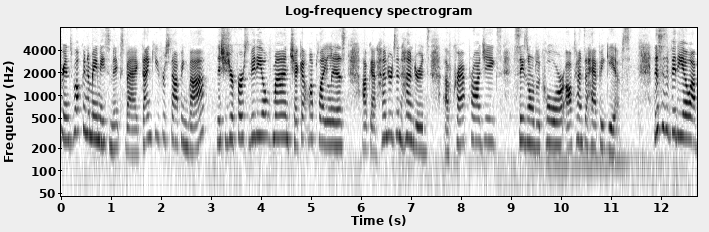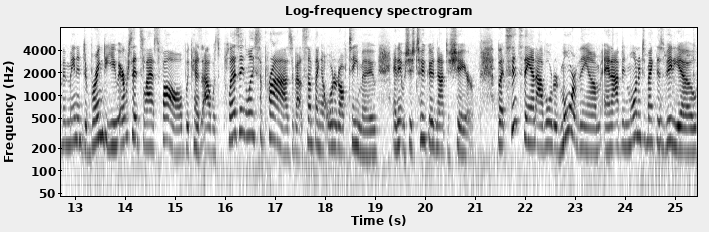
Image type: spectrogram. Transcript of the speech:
friends, welcome to Mimi's Mixed Bag. Thank you for stopping by. This is your first video of mine. Check out my playlist. I've got hundreds and hundreds of craft projects, seasonal decor, all kinds of happy gifts. This is a video I've been meaning to bring to you ever since last fall because I was pleasantly surprised about something I ordered off Temu and it was just too good not to share. But since then I've ordered more of them and I've been wanting to make this video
